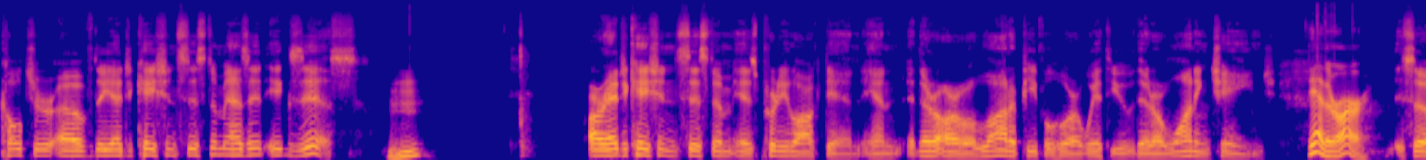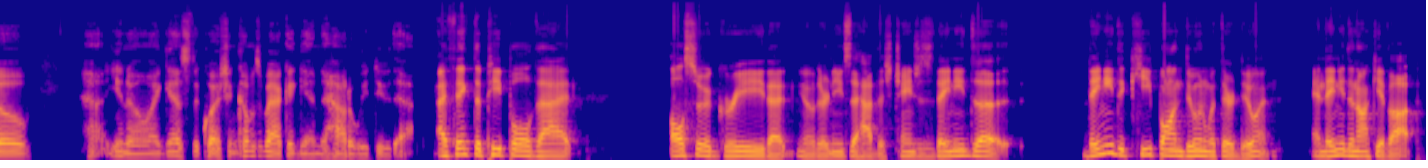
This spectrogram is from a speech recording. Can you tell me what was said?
culture of the education system as it exists. Mm-hmm. Our education system is pretty locked in, and there are a lot of people who are with you that are wanting change. Yeah, there are. So, you know, I guess the question comes back again to how do we do that? I think the people that also agree that you know there needs to have this changes they need to they need to keep on doing what they're doing and they need to not give up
